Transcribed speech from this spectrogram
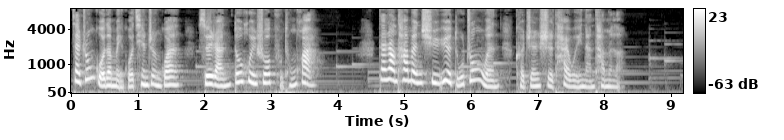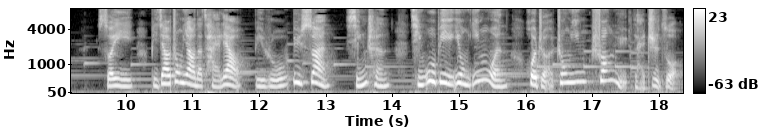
在中国的美国签证官虽然都会说普通话，但让他们去阅读中文可真是太为难他们了。所以，比较重要的材料，比如预算。行程，请务必用英文或者中英双语来制作。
